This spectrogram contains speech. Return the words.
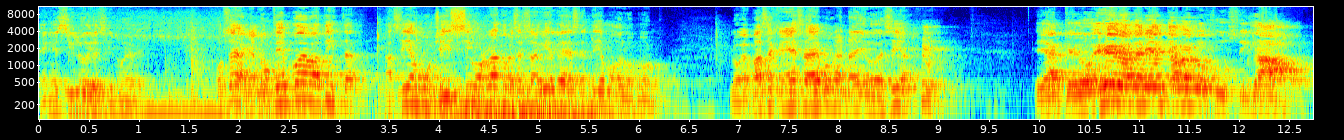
en el siglo XIX. O sea, que en los tiempos de Batista, hacía muchísimo rato que se sabía que descendíamos de los monos. Lo que pasa es que en esa época nadie lo decía. Y al que lo dijera tenían que haberlo fusilado.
